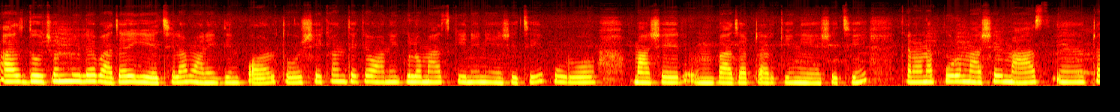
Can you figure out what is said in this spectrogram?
আজ দুজন মিলে বাজারে গিয়েছিলাম অনেক দিন পর। তো সেখান থেকে অনেকগুলো মাছ কিনে নিয়ে এসেছি। পুরো মাসের বাজারটা আর কি নিয়ে এসেছি। কেননা পুরো মাসের মাছটা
